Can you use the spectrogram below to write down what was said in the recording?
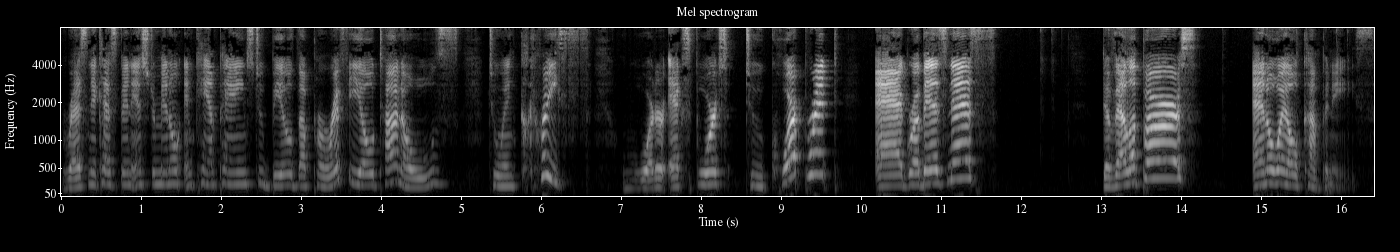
Resnick has been instrumental in campaigns to build the peripheral tunnels to increase water exports to corporate agribusiness developers, and oil companies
